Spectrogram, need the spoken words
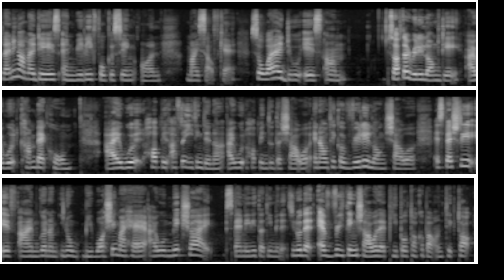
planning out my days and really focusing on my self care. So, what I do is, um, so after a really long day, I would come back home. I would hop in after eating dinner. I would hop into the shower and I would take a really long shower. Especially if I'm gonna, you know, be washing my hair, I will make sure I spend maybe 30 minutes. You know, that everything shower that people talk about on TikTok.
